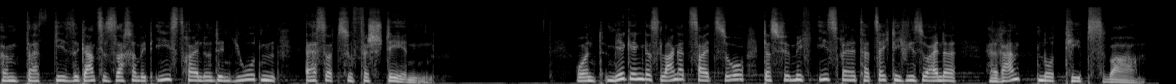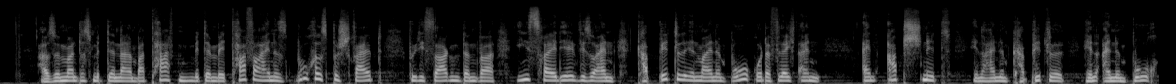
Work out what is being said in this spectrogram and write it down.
ähm, dass diese ganze Sache mit Israel und den Juden besser zu verstehen. Und mir ging das lange Zeit so, dass für mich Israel tatsächlich wie so eine Randnotiz war. Also wenn man das mit, mit der Metapher eines Buches beschreibt, würde ich sagen, dann war Israel irgendwie so ein Kapitel in meinem Buch oder vielleicht ein, ein Abschnitt in einem Kapitel in einem Buch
